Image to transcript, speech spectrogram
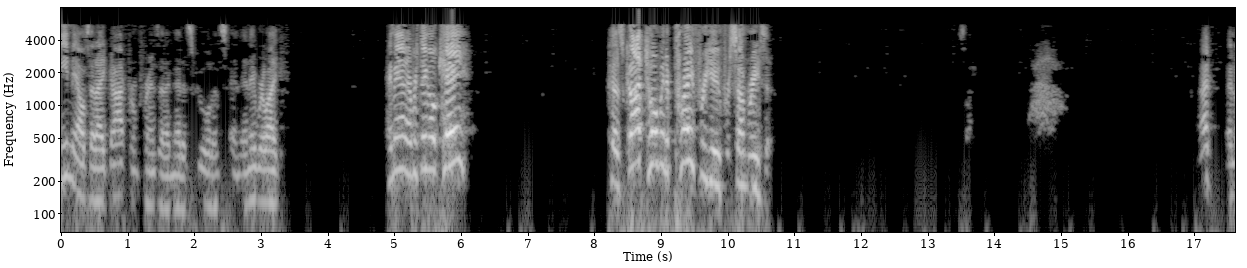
emails that I got from friends that I met at school, and, and, and they were like, "Hey man, everything okay?" Because God told me to pray for you for some reason. It's like, wow. I, and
